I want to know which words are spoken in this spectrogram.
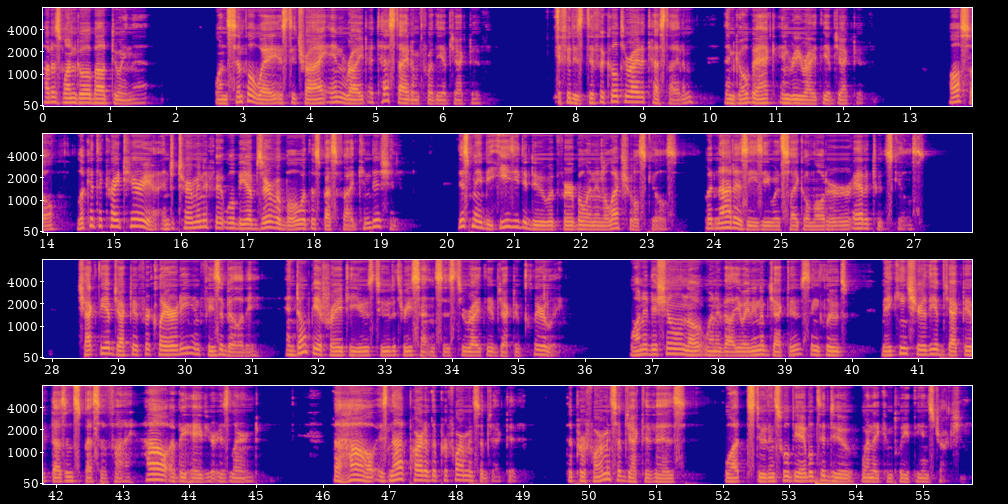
How does one go about doing that? One simple way is to try and write a test item for the objective. If it is difficult to write a test item, then go back and rewrite the objective. Also, look at the criteria and determine if it will be observable with the specified condition. This may be easy to do with verbal and intellectual skills, but not as easy with psychomotor or attitude skills. Check the objective for clarity and feasibility and don't be afraid to use two to three sentences to write the objective clearly. One additional note when evaluating objectives includes making sure the objective doesn't specify how a behavior is learned. The how is not part of the performance objective. The performance objective is what students will be able to do when they complete the instruction.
